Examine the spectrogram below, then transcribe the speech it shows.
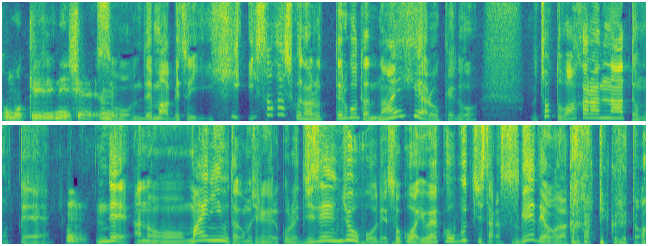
思いっきり年始やね。うんそう。で、まあ別にひ、忙しくなるってることはないやろうけど、ちょっとわからんなって思って、うん。で、あのー前に言うたかもしれんけど、これ事前情報でそこは予約をぶっちしたらすげえ電話がかかってくるとあ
